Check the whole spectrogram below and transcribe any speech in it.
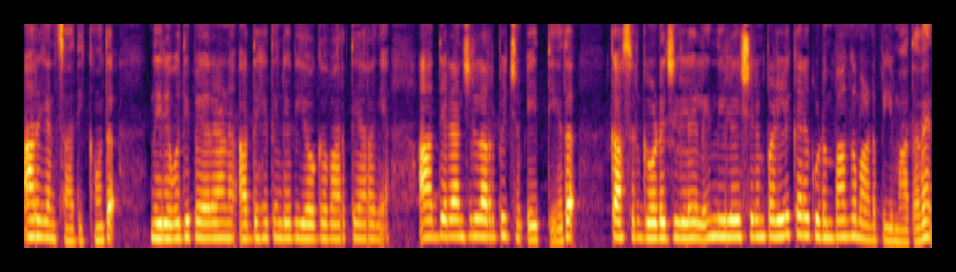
അറിയാൻ സാധിക്കുന്നത്. നിരവധി പേരാണ് അദ്ദേഹത്തിന്റെ വിയോഗ വാർത്ത അറിഞ്ഞ് ആദരാഞ്ജലികൾ അർപ്പിച്ചും എത്തിയത്. കാസർഗോഡ് ജില്ലയിലെ നീലേശ്വരം പള്ളിക്കര കുടുംബാംഗമാണ് പി മാധവൻ.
